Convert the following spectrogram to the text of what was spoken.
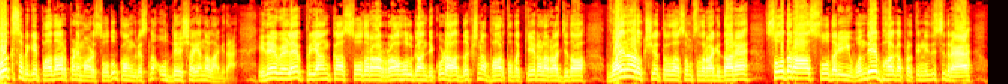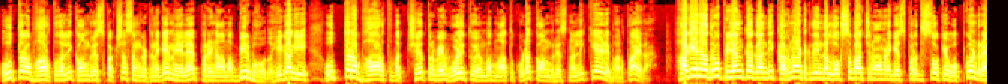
ಲೋಕಸಭೆಗೆ ಪಾದಾರ್ಪಣೆ ಮಾಡಿಸೋದು ಕಾಂಗ್ರೆಸ್ನ ಉದ್ದೇಶ ಎನ್ನಲಾಗಿದೆ. ಇದೇ ವೇಳೆ ಪ್ರಿಯಾಂಕಾ ಸೋದರ ರಾಹುಲ್ ಗಾಂಧಿ ಕೂಡ ದಕ್ಷಿಣ ಭಾರತದ ಕೇರಳ ರಾಜ್ಯದ ವಯನಾಡು ಕ್ಷೇತ್ರದ ಸಂಸದರಾಗಿದ್ದಾರೆ. ಸೋದರ, ಸೋದರಿ ಒಂದೇ ಭಾಗ ಪ್ರತಿನಿಧಿಸಿದರೆ ಉತ್ತರ ಭಾರತದಲ್ಲಿ ಕಾಂಗ್ರೆಸ್ ಪಕ್ಷ ಸಂಘಟನೆಗೆ ಮೇಲೆ ಪರಿಣಾಮ ಬೀರಬಹುದು. ಹೀಗಾಗಿ ಉತ್ತರ ಭಾರತದ ಕ್ಷೇತ್ರವೇ ಒಳಿತು ಎಂಬ ಮಾತು ಕೂಡ ಕಾಂಗ್ರೆಸ್ನಲ್ಲಿ ಕೇಳಿ ಬರ್ತಾ ಇದೆ. ಹಾಗೇನಾದ್ರೂ ಪ್ರಿಯಾಂಕಾ ಗಾಂಧಿ ಕರ್ನಾಟಕದಿಂದ ಲೋಕಸಭಾ ಚುನಾವಣೆಗೆ ಸ್ಪರ್ಧಿಸೋಕೆ ಒಪ್ಕೊಂಡ್ರೆ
